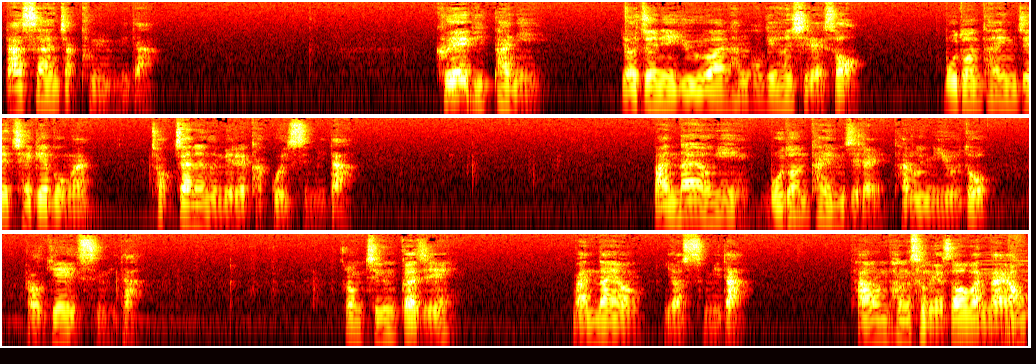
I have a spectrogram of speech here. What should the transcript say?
따스한 작품입니다. 그의 비판이 여전히 유효한 한국의 현실에서 모던 타임즈의 재개봉은 적잖은 의미를 갖고 있습니다. 만나영이 모던 타임즈를 다룬 이유도 여기에 있습니다. 그럼 지금까지 만나영이었습니다. 다음 방송에서 만나요.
